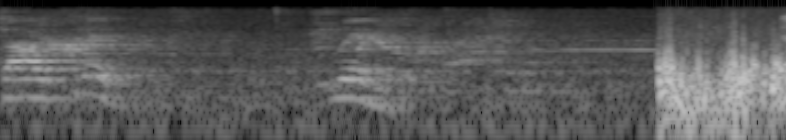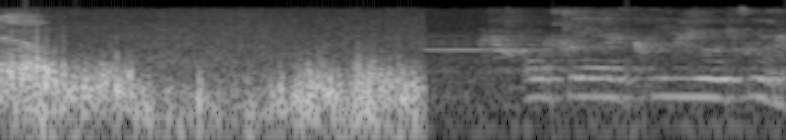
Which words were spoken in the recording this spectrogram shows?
That sounds great. When? Now, Okay, see you soon.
